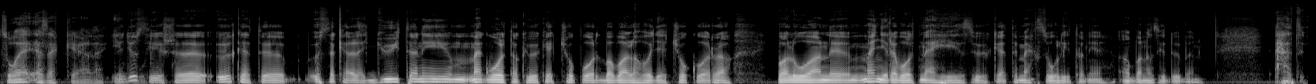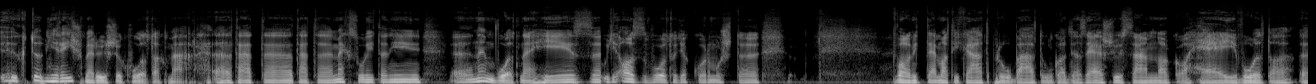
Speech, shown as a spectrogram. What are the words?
szóval ezekkel indult. és őket össze kellett gyűjteni, megvoltak ők egy csoportba valahogy egy csokorra valóan mennyire volt nehéz őket megszólítani abban az időben? Hát ők többnyire ismerősök voltak már, tehát, tehát megszólítani nem volt nehéz. Ugye az volt, hogy akkor most valami tematikát próbáltunk adni. Az első számnak a hely volt a ö,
